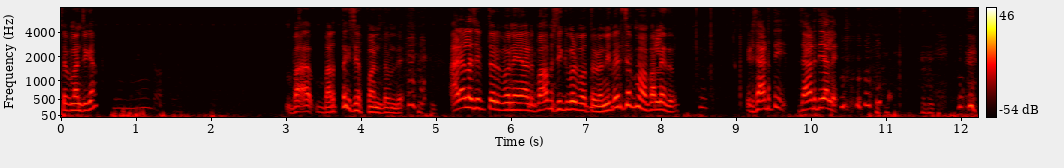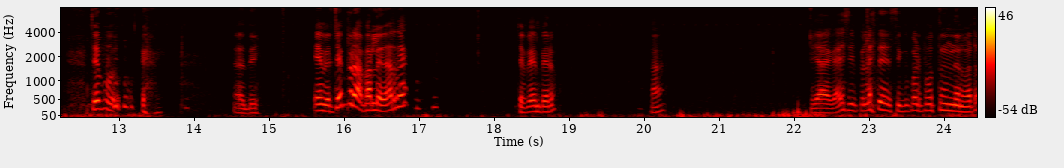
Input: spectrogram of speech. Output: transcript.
చెప్పు మంచిగా. భర్తకి చెప్పంటుంది ఆడేలా చెప్తాడు పోనీ? ఆడు పాప సిగ్గుపడిపోతాడు. నీ పేరు చెప్పమా పర్లేదు. ఇటు సాటి తీ సాటి తీయాలి. చెప్పు. అది. ఏం పేరు? చెప్పురా పర్లేదు. అర్రే. చెప్పు ఏం పేరు? ఆ? యా గాయస్ ఈ పిల్ల అయితే సిగ్గుపడిపోతుంది అనమాట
